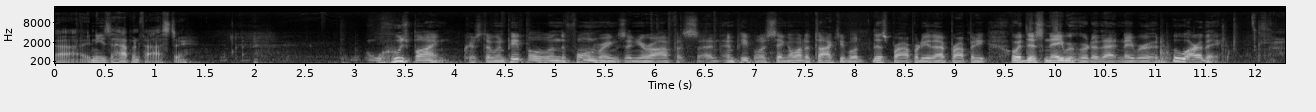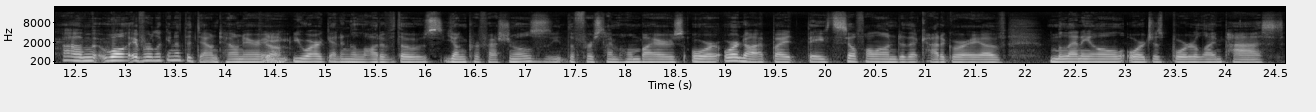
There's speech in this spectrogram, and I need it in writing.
uh, it needs to happen faster. Who's buying, Krista? When people, when the phone rings in your office and, and people are saying, I want to talk to you about this property or that property or this neighborhood or that neighborhood, who are they? Um, well, if we're looking at the downtown area, Yeah. you, you are getting a lot of those young professionals, the first-time home buyers, or or not, but they still fall under that category of millennial or just borderline past,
